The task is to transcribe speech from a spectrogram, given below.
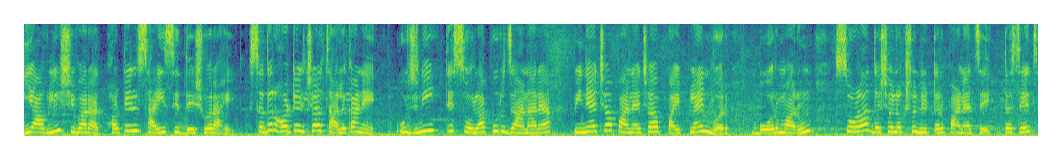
यावली शिवारात हॉटेल साई सिद्धेश्वर आहे. सदर हॉटेलच्या चालकाने उजनी ते सोलापूर जाणाऱ्या पिण्याच्या पाण्याच्या पाईपलाईनवर बोर मारून सोळा दशलक्ष लिटर पाण्याचे तसेच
